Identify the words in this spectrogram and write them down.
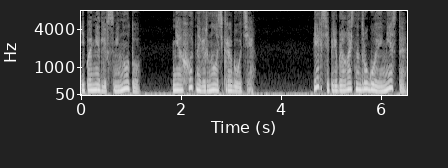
и, помедлив с минуту, неохотно вернулась к работе. Перси перебралась на другое место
